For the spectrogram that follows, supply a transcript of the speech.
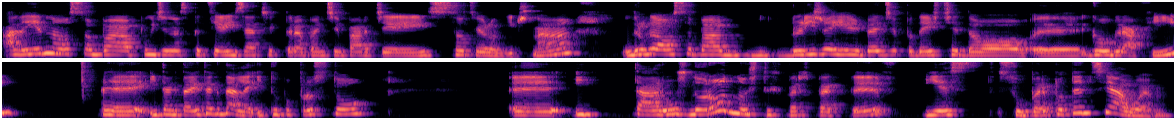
ale jedna osoba pójdzie na specjalizację, która będzie bardziej socjologiczna, druga osoba bliżej jej będzie podejście do y, geografii y, i tak dalej, i tak dalej. I to po prostu I ta różnorodność tych perspektyw jest super potencjałem,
